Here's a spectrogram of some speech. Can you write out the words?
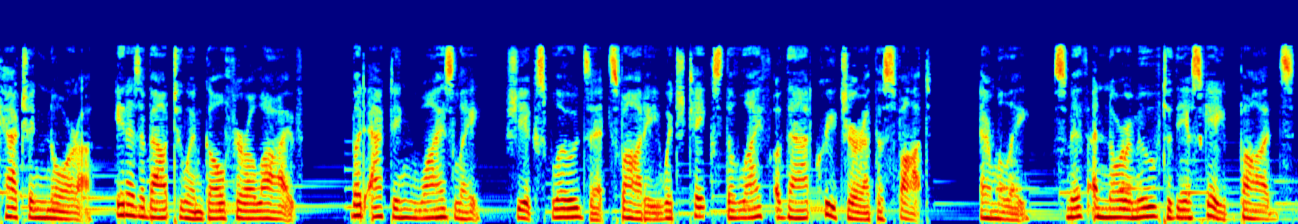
Catching Nora, it is about to engulf her alive. But acting wisely, she explodes its body which takes the life of that creature at the spot. Emily, Smith and Nora move to the escape pods.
